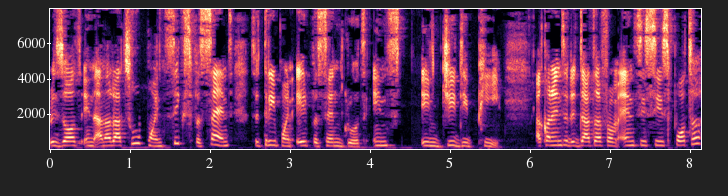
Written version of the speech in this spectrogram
results in another 2.6% to 3.8% growth in in GDP. According to the data from NCC's portal,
